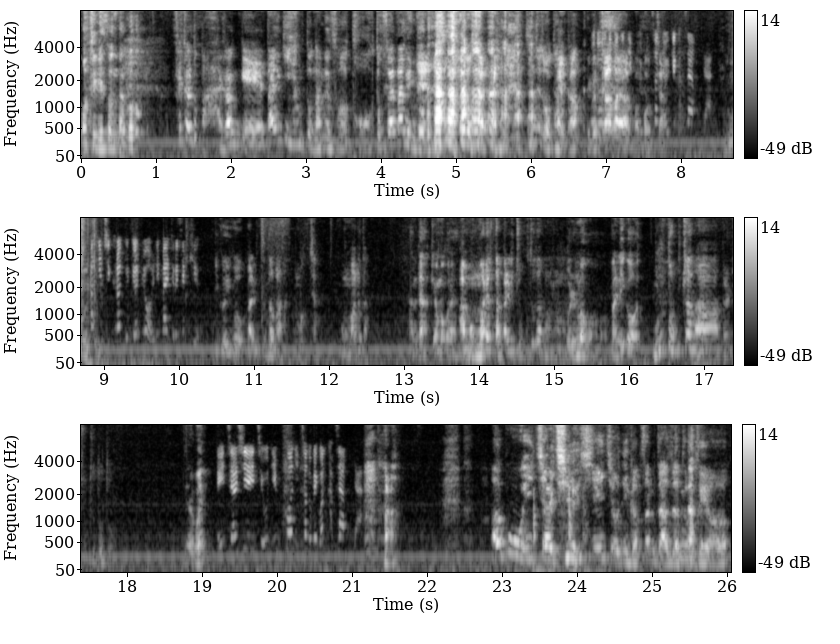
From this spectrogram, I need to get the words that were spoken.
어떻게 쏜다고? 색깔도 빨간 게 딸기 향도 나면서 톡톡 쏘다는 게 진짜 좋다니까? 진짜 좋다니까? 이거 까봐야 한번 먹자. 감사합니다. 형님 시끄러 들으세요. 큐. 이거 이거 빨리 뜯어봐. 먹자. 목마르다 안 돼 아껴 먹어야 아 목마르다. 빨리 좀 뜯어봐라. 돼물 먹어. 빨리 이거 물도 없잖아. 빨리 좀 뜯어도 여러분? HRCHO님 후원 2,500원 감사합니다. 아이고 HRCHO님 감사합니다. 자주 정답. 들어오세요.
